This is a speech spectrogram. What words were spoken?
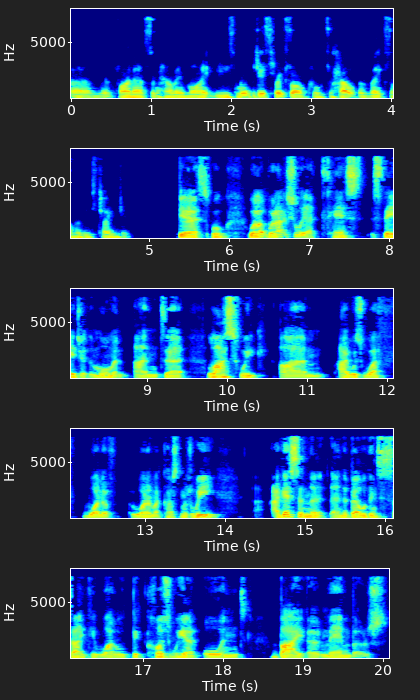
um, the finance and how they might use mortgages, for example, to help them make some of these changes? Yes, well, well, we're actually at test stage at the moment, and uh, last week um, I was with one of one of my customers. We, I guess, in the in the building society world, because we are owned by our members,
